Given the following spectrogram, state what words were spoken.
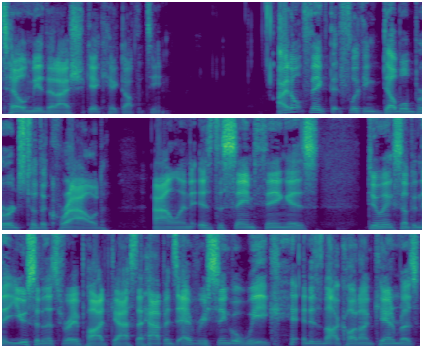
tell me that I should get kicked off the team. I don't think that flicking double birds to the crowd, Alan, is the same thing as doing something that you said in this very podcast that happens every single week and is not caught on cameras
